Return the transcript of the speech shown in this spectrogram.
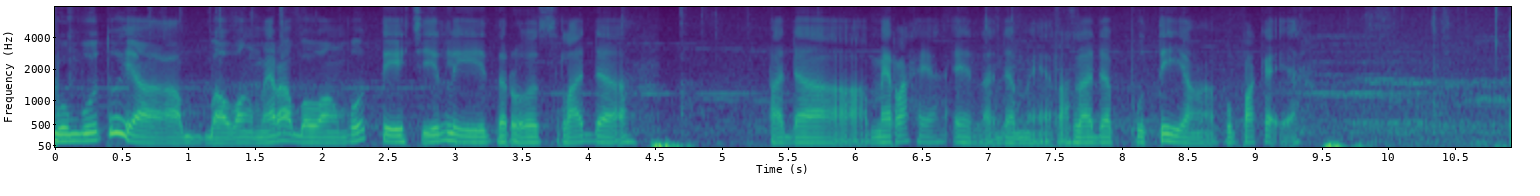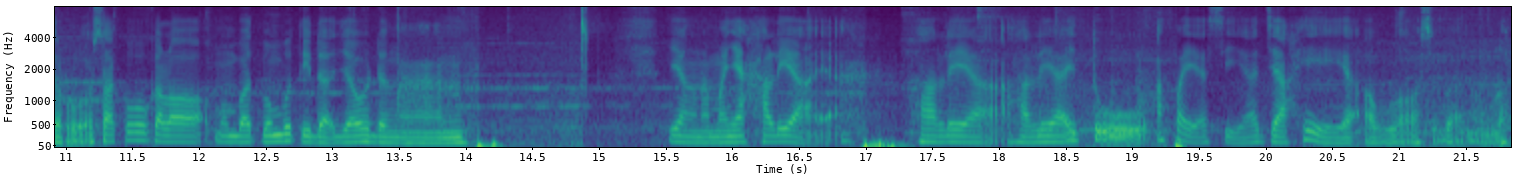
Bumbu tuh ya bawang merah bawang putih cili terus lada lada merah ya. Eh lada merah lada putih yang aku pakai ya. Terus aku kalau membuat bumbu tidak jauh dengan yang namanya halia ya. Halia halia itu apa ya sih ya? Jahe ya Allah subhanallah.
